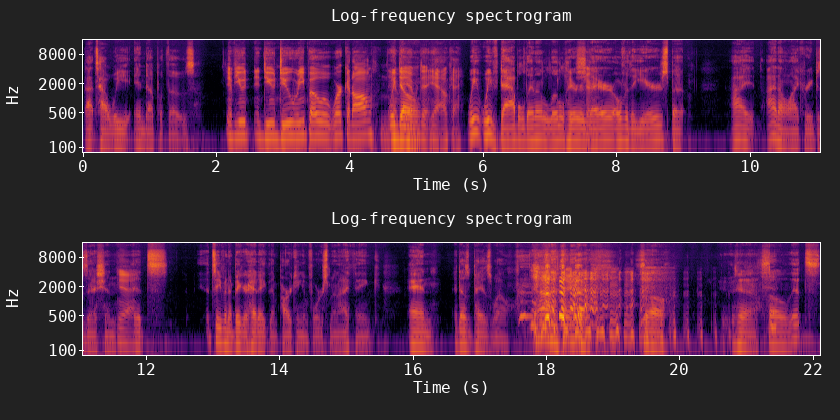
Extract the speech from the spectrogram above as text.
that's how we end up with those. If you do you do repo work at all? We Have you ever don't. done- yeah. Okay. We we've dabbled in it a little here or Sure. there over the years, but I I don't like repossession. Yeah. it's it's even a bigger headache than parking enforcement, I think, and it doesn't pay as well. Ah, there you go. so yeah, so it's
